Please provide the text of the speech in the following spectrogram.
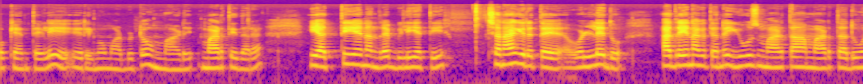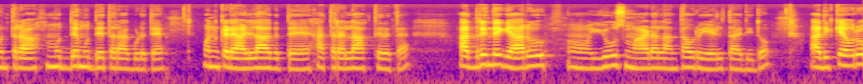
ಓಕೆ ಅಂತೇಳಿ ರಿಮೂವ್ ಮಾಡಿಬಿಟ್ಟು ಮಾಡಿ, ಮಾಡ್ತಿದ್ದಾರೆ. ಈ ಹತ್ತಿ ಏನಂದರೆ, ಬಿಳಿ ಹತ್ತಿ ಚೆನ್ನಾಗಿರುತ್ತೆ ಒಳ್ಳೆಯದು ಆದರೆ ಏನಾಗುತ್ತೆ ಅಂದರೆ ಯೂಸ್ ಮಾಡ್ತಾ ಮಾಡ್ತಾ ಅದು ಒಂಥರ ಮುದ್ದೆ ಮುದ್ದೆ ಥರ ಆಗಿಬಿಡುತ್ತೆ. ಒಂದು ಕಡೆ ಹಳ್ಳ ಆಗುತ್ತೆ, ಆ ಥರ ಎಲ್ಲ ಆಗ್ತಿರುತ್ತೆ. ಅದರಿಂದ ಯಾರೂ ಯೂಸ್ ಮಾಡಲ್ಲ ಅಂತ ಅವರು ಹೇಳ್ತಾ ಇದ್ದಿದ್ದು. ಅದಕ್ಕೆ ಅವರು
